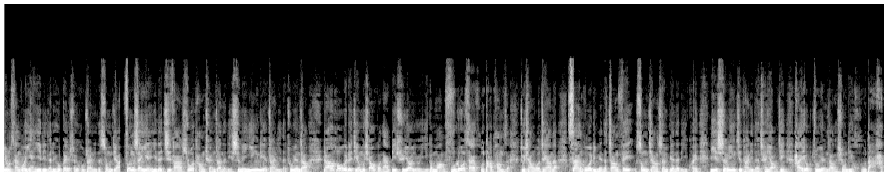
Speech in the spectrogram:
比如《三国演义》里的刘备，《水浒传》里的宋江，《封神演义》的姬发，《说唐全传》的李世民，《英烈传》里的朱元璋。然后为了节目效果呢，必须要有一个莽夫络腮胡大胖子，就像我这样的。三国里面的张飞，宋江身边的李逵，李世民集团里的程咬金，还有朱元璋的兄弟胡大海。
